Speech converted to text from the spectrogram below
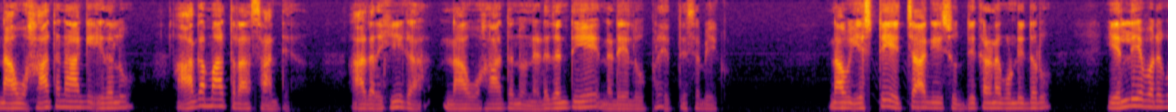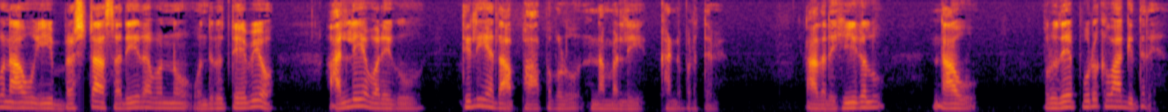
ನಾವು ಆತನಾಗಿ ಇರಲು ಆಗ ಮಾತ್ರ ಸಾಧ್ಯ. ಆದರೆ ಈಗ ನಾವು ಆತನು ನಡೆದಂತೆಯೇ ನಡೆಯಲು ಪ್ರಯತ್ನಿಸಬೇಕು. ನಾವು ಎಷ್ಟೇ ಹೆಚ್ಚಾಗಿ ಶುದ್ಧೀಕರಣಗೊಂಡಿದ್ದರೂ ಎಲ್ಲಿಯವರೆಗೂ ನಾವು ಈ ಭ್ರಷ್ಟ ಶರೀರವನ್ನು ಹೊಂದಿರುತ್ತೇವೆಯೋ ಅಲ್ಲಿಯವರೆಗೂ ತಿಳಿಯದ ಪಾಪಗಳು ನಮ್ಮಲ್ಲಿ ಕಂಡುಬರುತ್ತವೆ. ಆದರೆ ಈಗಲೂ ನಾವು ಹೃದಯಪೂರ್ವಕವಾಗಿದ್ದರೆ,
